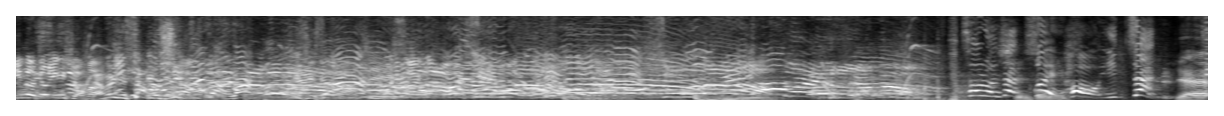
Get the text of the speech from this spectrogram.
赢了就英雄了。两个一起上游戏，上啦，一起上啊！会谁啦？会谢问，会叶问，输了！车轮战最后一站，耶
